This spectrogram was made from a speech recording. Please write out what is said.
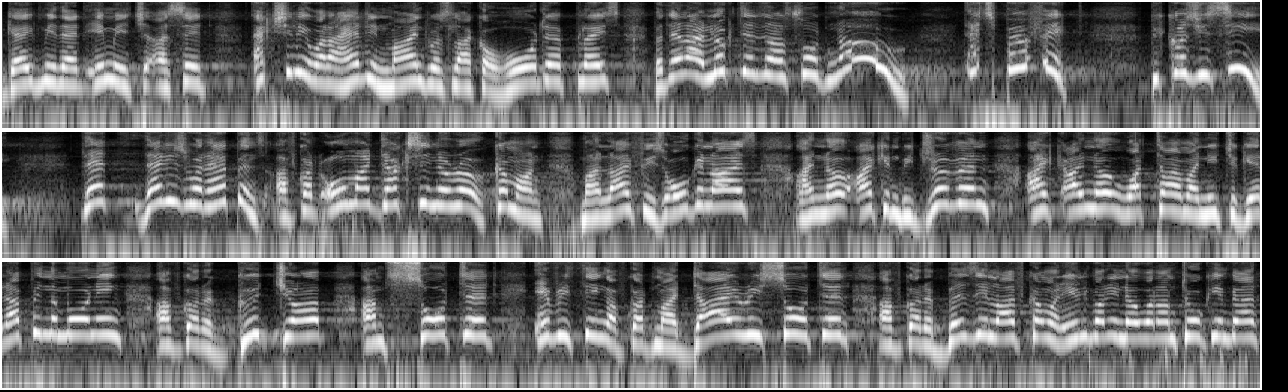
gave me that image, I said, actually, what I had in mind was like a hoarder place. But then I looked at it and I thought, no, that's perfect, because you see, that, that is what happens. I've got all my ducks in a row. Come on. My life is organized. I know I can be driven. I, I know what time I need to get up in the morning. I've got a good job. I'm sorted. Everything. I've got my diary sorted. I've got a busy life. Come on. Anybody know what I'm talking about?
